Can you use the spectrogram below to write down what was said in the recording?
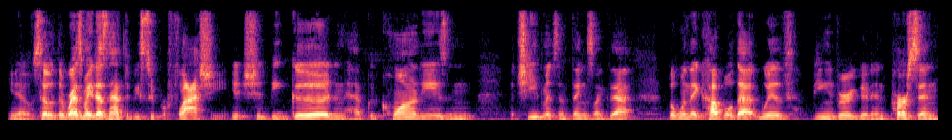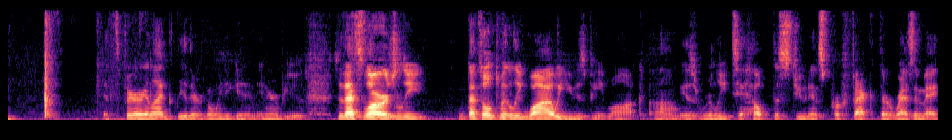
You know, so the resume doesn't have to be super flashy. It should be good and have good quantities and achievements and things like that. But when they couple that with being very good in person, it's very likely they're going to get an interview. So that's largely, that's ultimately why we use VMock, um, is really to help the students perfect their resume.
